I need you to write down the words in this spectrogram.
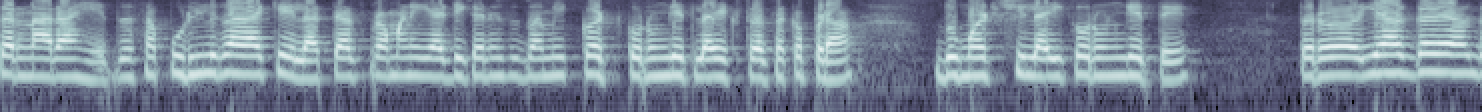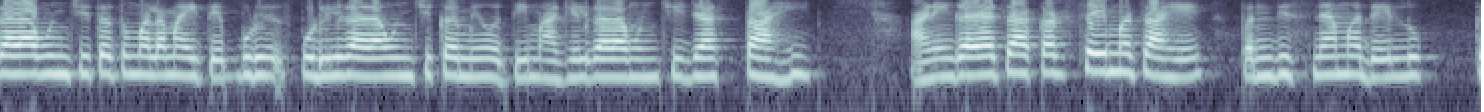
करणार आहे. जसा पुढील गळा केला त्याचप्रमाणे या ठिकाणी सुद्धा मी कट करून घेतला एक्स्ट्राचा कपडा. दुमट शिलाई करून घेते. तर या गळ्या गळा उंची तर तुम्हाला माहिती आहे पुढील पुढील गळा उंची कमी होती मागील गळा उंची जास्त आहे. आणि गळ्याचा आकार सेमच आहे पण दिसण्यामध्ये लुक क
